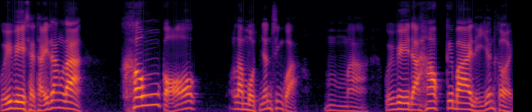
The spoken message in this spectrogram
quý vị sẽ thấy rằng là không có là một nhân sinh quả mà quý vị đã học cái bài lý duyên khởi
